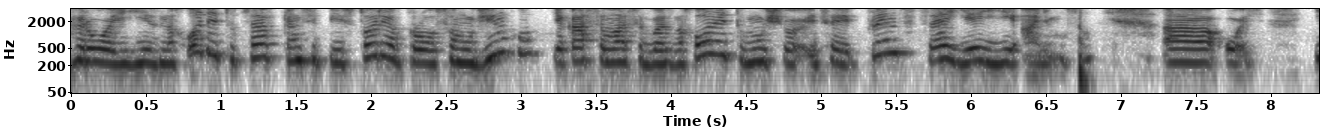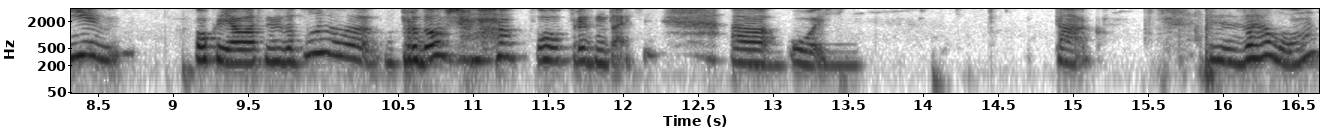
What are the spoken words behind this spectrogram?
герой її знаходить, то це в принципі історія про саму жінку, яка сама себе знаходить, тому що і цей принц це є її анімусом. А, Ось і. Поки я вас не заплутала, продовжимо по презентації. Ось так. Е, загалом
